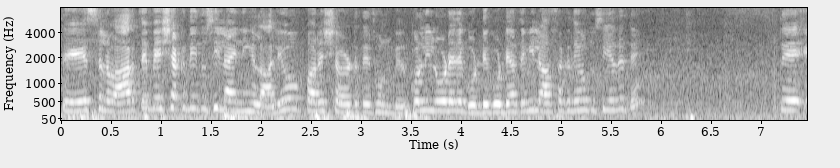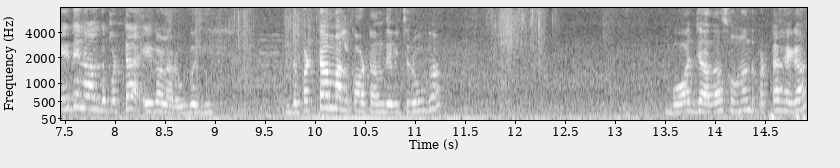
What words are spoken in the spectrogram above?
ਤੇ ਸਲਵਾਰ ਤੇ ਬੇਸ਼ੱਕ ਦੀ ਤੁਸੀਂ ਲਾਈਨਿੰਗ ਲਾ ਲਿਓ, ਪਰ ਸ਼ਰਟ ਤੇ ਤੁਹਾਨੂੰ ਬਿਲਕੁਲ ਨਹੀਂ ਲੋੜ, ਇਹਦੇ ਗੋਡੇ ਗੋਡਿਆਂ ਤੇ ਵੀ ਲਾ ਸਕਦੇ ਹੋ ਤੁਸੀਂ ਇਹਦੇ ਤੇ। ਤੇ ਇਹਦੇ ਨਾਲ ਦੁਪੱਟਾ ਇਹ ਵਾਲਾ ਰਹੂਗਾ ਜੀ। ਦੁਪੱਟਾ ਮਲ ਕਾਟਨ ਦੇ ਵਿੱਚ ਰਹੂਗਾ। ਬਹੁਤ ਜ਼ਿਆਦਾ ਸੋਹਣਾ ਦੁਪੱਟਾ ਹੈਗਾ।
